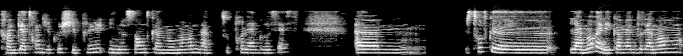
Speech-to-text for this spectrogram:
34 ans, du coup je suis plus innocente comme au moment de ma toute première grossesse, euh, je trouve que la mort, elle est quand même vraiment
